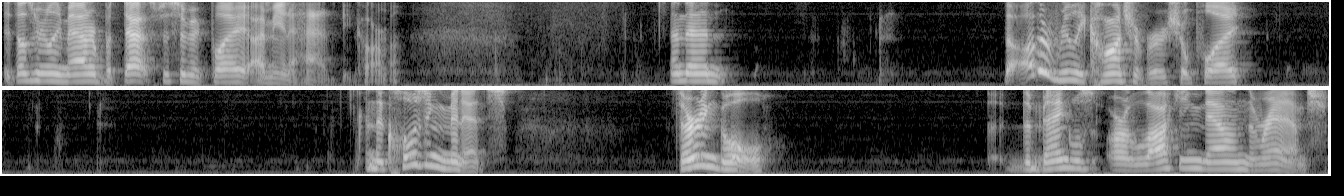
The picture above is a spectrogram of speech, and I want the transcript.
it doesn't really matter. But that specific play, I mean, it had to be karma. And then the other really controversial play in the closing minutes, third and goal, the Bengals are locking down the Rams.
